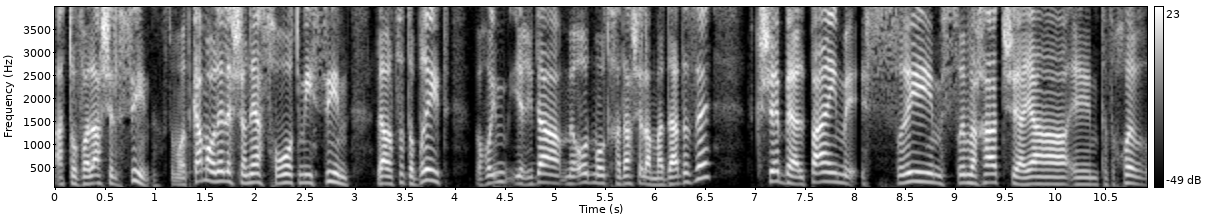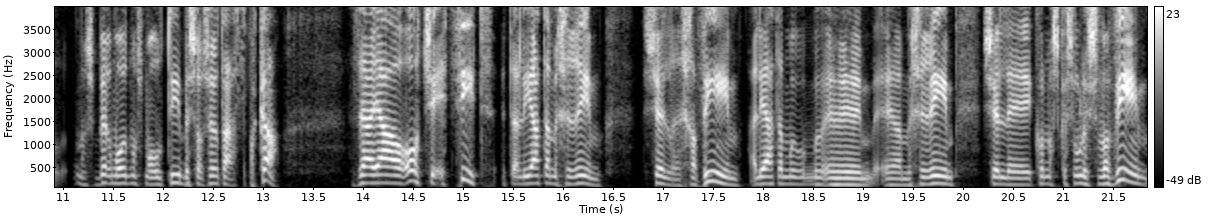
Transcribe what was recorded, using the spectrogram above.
התובלה של סין. זאת אומרת כמה עולה לשנע סחורות מסין לארצות הברית, ואנחנו רואים ירידה מאוד מאוד חדה של המדד הזה, כשב-2020-2021 שהיה, אם אתה זוכר, משבר מאוד משמעותי בשרשרת האספקה. זה היה האות שהצית את עליית המחירים של רכבים, עליית אה, המחירים של אה, כל מה שקשור לשבבים,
